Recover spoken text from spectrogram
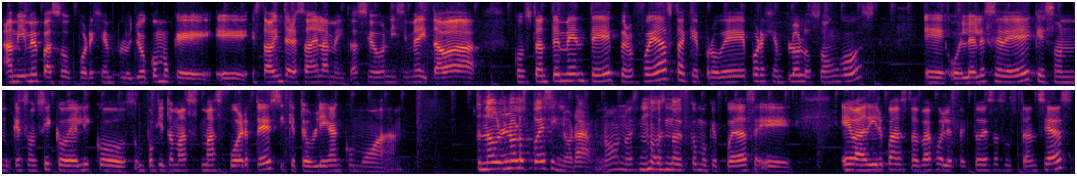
a mí me pasó, por ejemplo, yo como que eh, estaba interesada en la meditación y sí meditaba constantemente, pero fue hasta que probé, por ejemplo, los hongos. Eh, o el LSD, que son, que son psicodélicos un poquito más, más fuertes y que te obligan como a, no, no los puedes ignorar, ¿no? No es, no, no es como que puedas eh, evadir cuando estás bajo el efecto de esas sustancias.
